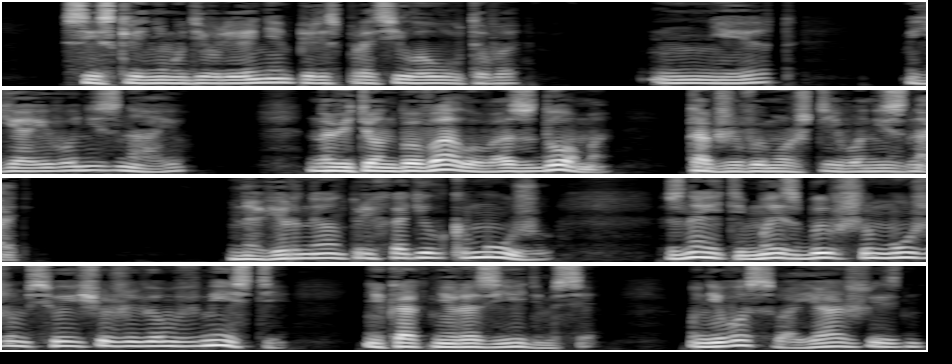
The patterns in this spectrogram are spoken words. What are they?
— с искренним удивлением переспросила Утова. — Нет, я его не знаю. — Но ведь он бывал у вас дома. Как же вы можете его не знать? Наверное, он приходил к мужу. Знаете, мы с бывшим мужем все еще живем вместе, никак не разъедемся. У него своя жизнь,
